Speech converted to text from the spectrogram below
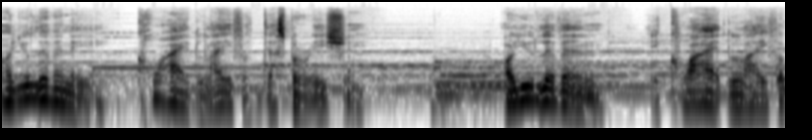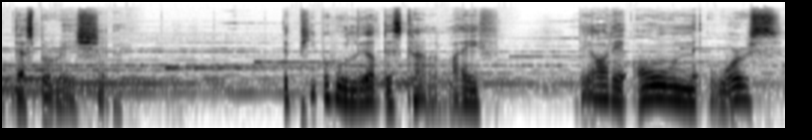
Are you living a quiet life of desperation? Are you living a quiet life of desperation? The people who live this kind of life, they are their own worst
